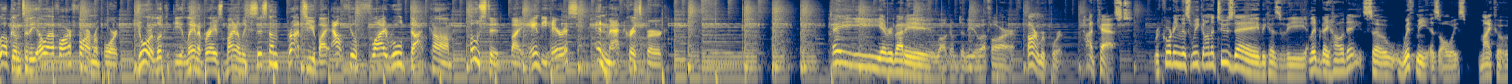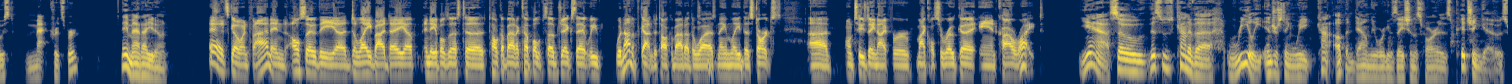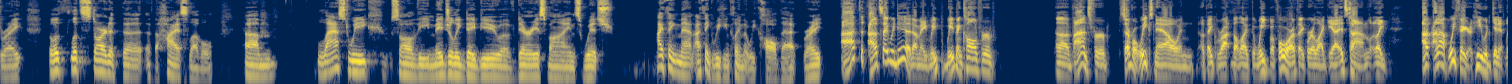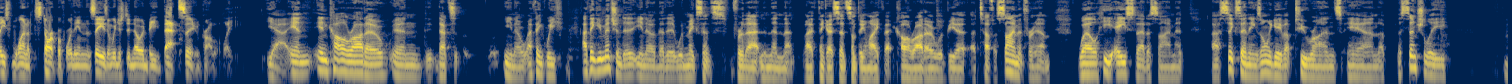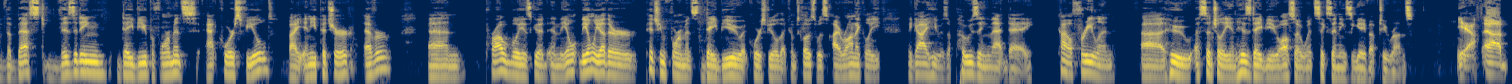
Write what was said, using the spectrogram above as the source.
Welcome to the OFR Farm Report, your look at the Atlanta Braves minor league system, brought to you by OutfieldFlyRule.com, hosted by Andy Harris and Matt Chrietzberg. Hey, everybody, welcome to the OFR Farm Report podcast. Recording this week on a Tuesday because of the Labor Day holiday. So, with me, as always, my co-host Matt Chrietzberg. Hey, Matt, how you doing? Yeah, it's going fine, and also the uh, delay by day up enables us to talk about a couple of subjects that we would not have gotten to talk about otherwise, namely the starts uh, on Tuesday night for Michael Soroka and Kyle Wright. Yeah, so this was kind of a really interesting week, kind of up and down the organization as far as pitching goes, right? But let's let's start at the at the highest level. Um, last week saw the major league debut of Darius Vines, which I think, Matt, I think we can claim that we called that, right? I th- I'd say we did. I mean, we we've been calling for uh, Vines for several weeks now, and I think right like the week before, I think we are like, yeah, it's time. Like, I, I, we figured he would get at least one start before the end of the season. We just didn't know it'd be that soon, probably. Yeah, and in Colorado, and that's you know, I think we, I think you mentioned it, you know, that it would make sense for that. And then that, I think I said something like that Colorado would be a, a tough assignment for him. Well, he aced that assignment. Uh, six innings, only gave up two runs, and uh, essentially the best visiting debut performance at Coors Field by any pitcher ever, and probably as good. And the the only other pitching performance debut at Coors Field that comes close was ironically the guy he was opposing that day, Kyle Freeland, uh, who essentially in his debut also went six innings and gave up two runs. Yeah. Uh,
